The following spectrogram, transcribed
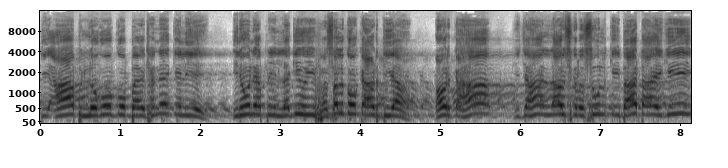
कि आप लोगों को बैठने के लिए इन्होंने अपनी लगी हुई फ़सल को काट दिया और कहा कि जहाँ अल्लाह उसके रसूल की बात आएगी,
